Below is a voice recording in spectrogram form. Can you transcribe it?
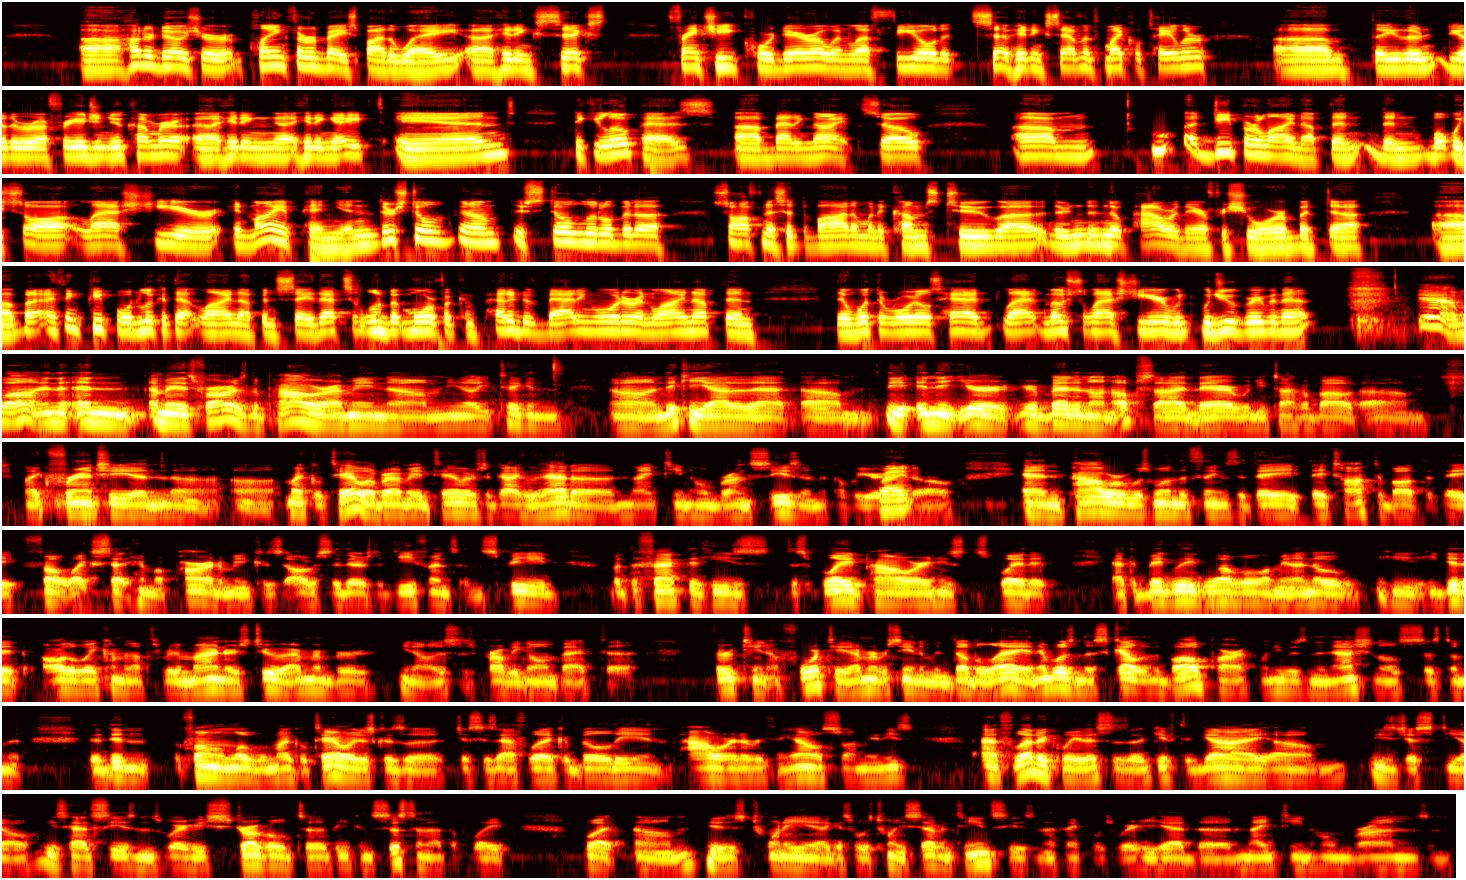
uh, Hunter Dozier playing third base, by the way, uh, hitting sixth, Franchy Cordero in left field at se- hitting seventh, Michael Taylor. Um, the other, the other uh, free agent newcomer uh, hitting hitting eighth, and Nicky Lopez batting ninth. So um, a deeper lineup than than what we saw last year, in my opinion. There's still you know there's still a little bit of softness at the bottom when it comes to uh, there's no power there for sure, but. Uh, but I think people would look at that lineup and say that's a little bit more of a competitive batting order and lineup than than what the Royals had la- most of last year. Would, would you agree with that? Yeah, well, and and I mean, as far as the power, I mean, um, you know, you're taking uh, Nicky out of that. Um, in that you're you're betting on upside there when you talk about um, like Franchy and uh, uh, Michael Taylor. But I mean, Taylor's a guy who had a 19 home run season a couple years right. ago, and power was one of the things that they they talked about that they felt like set him apart. I mean, because obviously there's the defense and the speed, but the fact that he's displayed power and he's displayed it at the big league level. I mean, I know he he did it all the way coming up through the minors too. I remember, you know, this is probably going back to 13 or 14. I remember seeing him in double A, and it wasn't the scout of the ballpark when he was in the national system that, that didn't fall in love with Michael Taylor just because of just his athletic ability and power and everything else. So, I mean, he's athletically, this is a gifted guy. Um, he's just, you know, he's had seasons where he struggled to be consistent at the plate. But um, his 20, I guess it was 2017 season, I think, was where he had the 19 home runs. And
